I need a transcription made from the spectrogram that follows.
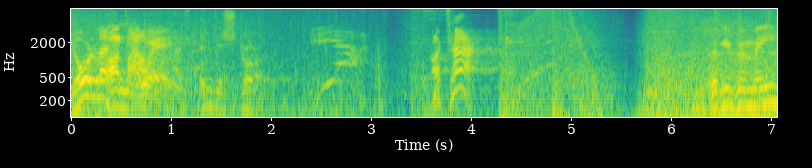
Your left On my tower way. has been destroyed. Attack! Looking for me?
